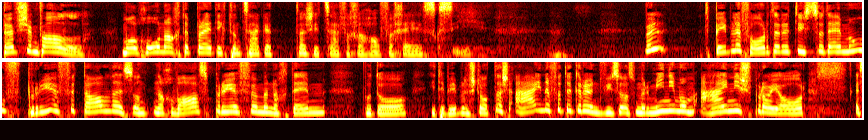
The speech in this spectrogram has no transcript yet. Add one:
darfst du im Fall mal kommen nach der Predigt und sagen, das war jetzt einfach ein Hafenkäse. Weil die Bibel fordert uns zu dem auf, prüfen alles. Und nach was prüfen wir? Nach dem, was hier in der Bibel steht. Das ist einer der Gründe, wieso wir Minimum einiges pro Jahr ein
